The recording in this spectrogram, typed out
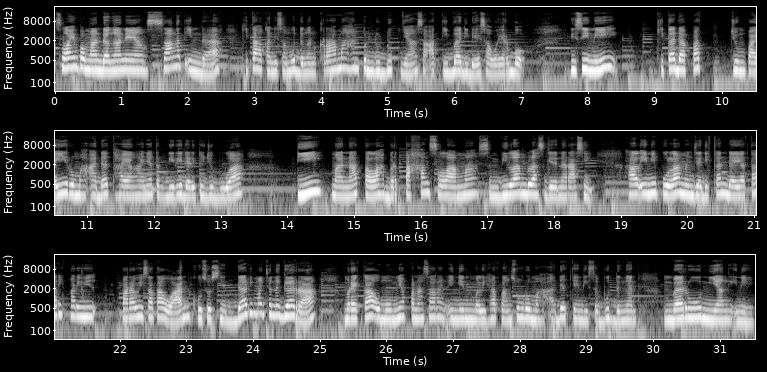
Selain pemandangannya yang sangat indah, kita akan disambut dengan keramahan penduduknya saat tiba di Desa Werbo. Di sini kita dapat jumpai rumah adat yang hanya terdiri dari tujuh buah di mana telah bertahan selama 19 generasi. Hal ini pula menjadikan daya tarik para wisatawan, khususnya dari mancanegara, mereka umumnya penasaran ingin melihat langsung rumah adat yang disebut dengan Mbaru Niang ini.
